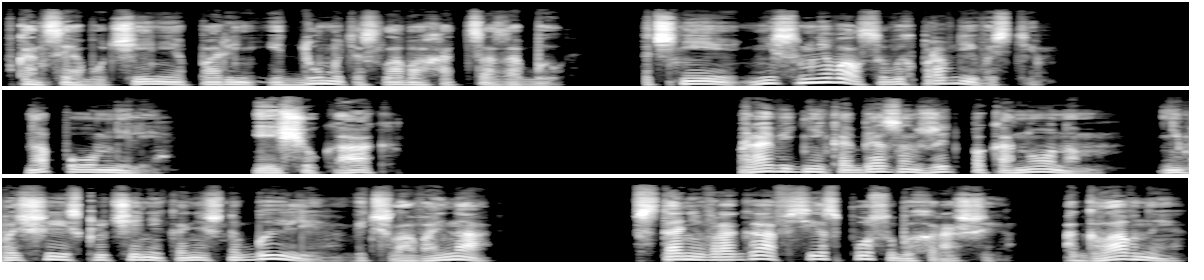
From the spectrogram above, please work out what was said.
В конце обучения парень и думать о словах отца забыл. Точнее, не сомневался в их правдивости. Напомнили. И еще как. Праведник обязан жить по канонам. Небольшие исключения, конечно, были, ведь шла война. В стане врага все способы хороши. А главное,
